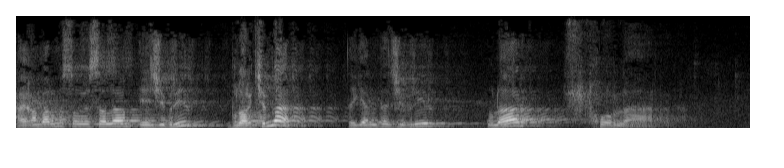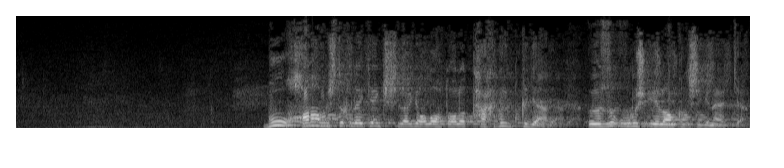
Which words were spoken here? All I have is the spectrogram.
Payg'ambarimiz sollallohu alayhi vasallam, "Ey Jibril, bular kimlar?" deganida Jibril, "Ular sutxo'rlar." Bu harom ishni qilayotgan kishilarga Alloh taolo tahdid qilgan, o'zi urush e'lon qilishligini aytgan.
